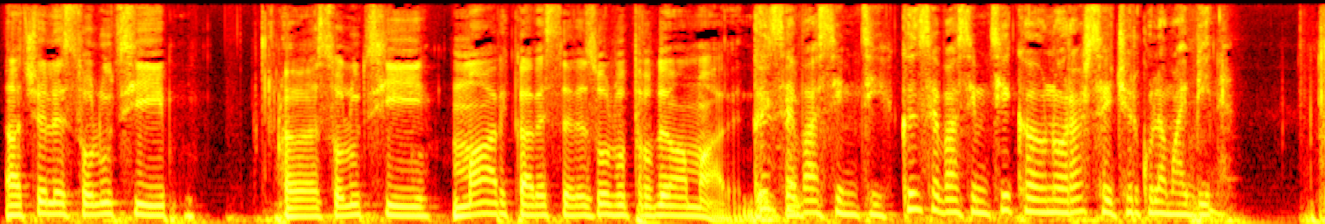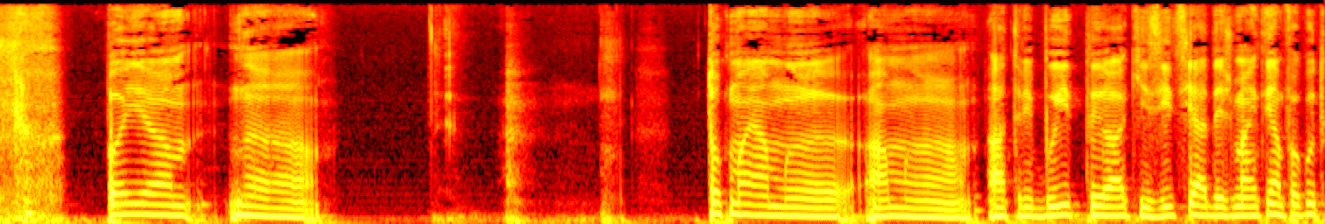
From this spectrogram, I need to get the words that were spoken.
acele soluții uh, soluții mari care se rezolvă problema mare. Când de se va simți? Când se va simți că în oraș se circulă mai bine? Păi, uh, uh, tocmai am, uh, am uh, atribuit achiziția, deci mai întâi am făcut,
